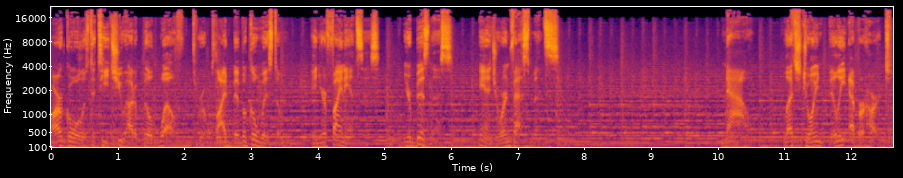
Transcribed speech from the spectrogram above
our goal is to teach you how to build wealth through applied biblical wisdom in your finances, your business, and your investments. Now, let's join Billy Epperhart.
